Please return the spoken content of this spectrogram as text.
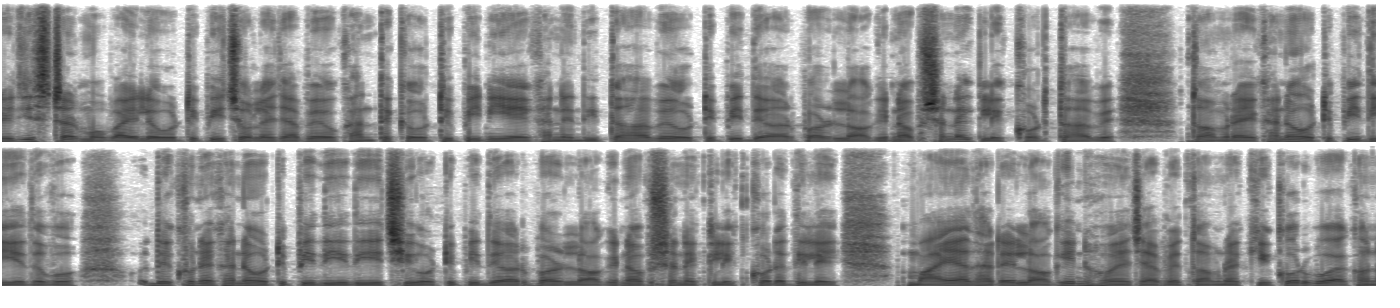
রেজিস্টার মোবাইলে ওটিপি চলে যাবে। ওখান থেকে ওটিপি নিয়ে এখানে দিতে হবে। ওটিপি দেওয়ার পর লগ ইন অপশানে ক্লিক করতে হবে। তো আমরা এখানে ওটিপি দিয়ে দেবো। দেখুন, এখানে ওটিপি দিয়ে দিয়েছি। ওটিপি দেওয়ার পর লগ ইন অপশানে ক্লিক করে দিলেই মাই আধারে লগ ইন হয়ে যাবে। তো আমরা কি করব? এখন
